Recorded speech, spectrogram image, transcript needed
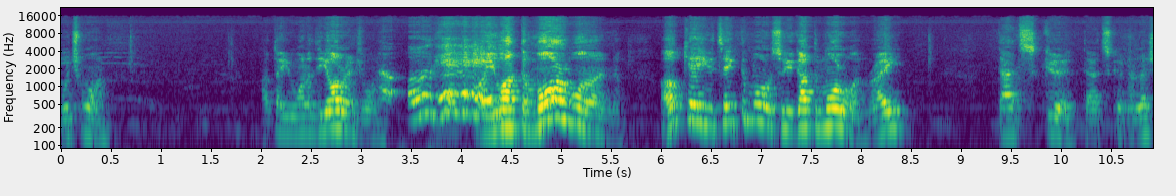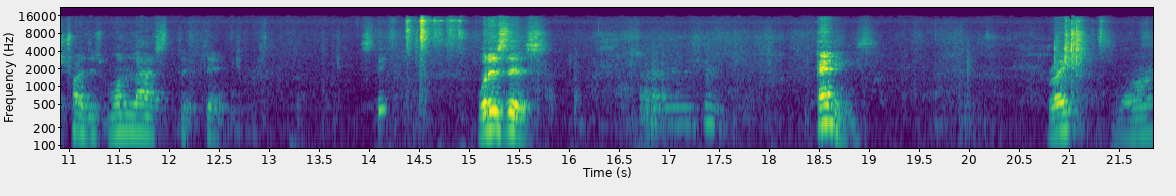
Which one? I thought you wanted the orange one. Oh, okay. Oh, you want the more one. Okay, you take the more. So you got the more one, right? That's good. That's good. Now let's try this one last thing. Stick. What is this? Mhm. Pennies. Right? One.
